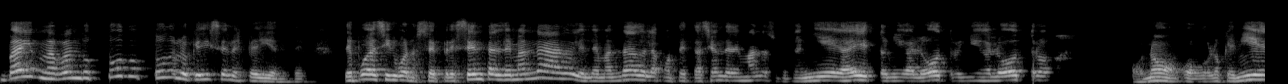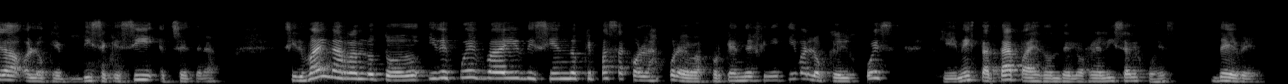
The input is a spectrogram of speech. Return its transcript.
va a ir narrando todo, todo lo que dice el expediente. Después decir, bueno, se presenta el demandado y el demandado la contestación de demanda niega esto, niega lo otro, niega lo otro, o no, o lo que niega, o lo que dice que sí, etc. Si va a ir narrando todo y después va a ir diciendo qué pasa con las pruebas, porque en definitiva lo que el juez, que en esta etapa es donde lo realiza el juez, debe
